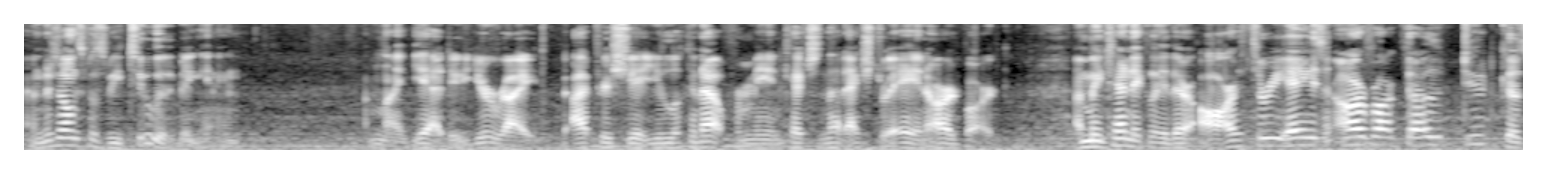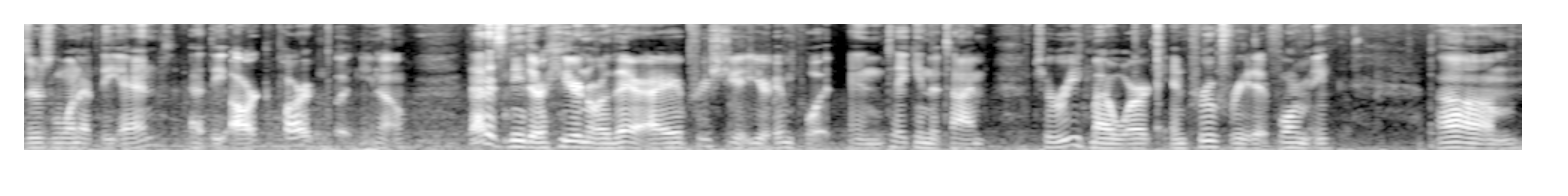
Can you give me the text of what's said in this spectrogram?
And there's only supposed to be two at the beginning. I'm like, yeah, dude, you're right. I appreciate you looking out for me and catching that extra A in aardvark. I mean, technically, there are three A's in aardvark, though, dude, because there's one at the end, at the arc part. But, you know, that is neither here nor there. I appreciate your input and taking the time to read my work and proofread it for me. Um,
